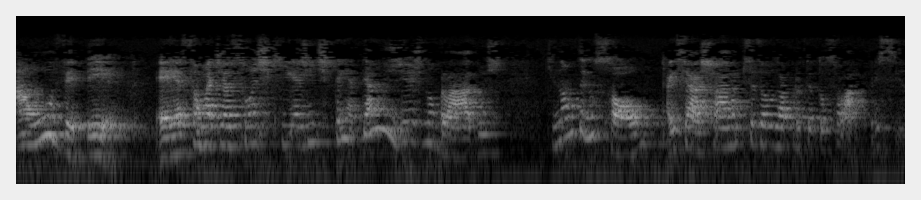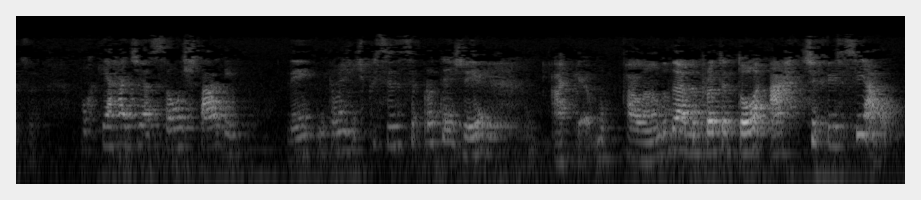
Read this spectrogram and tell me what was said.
A UVB é, são radiações que a gente tem até nos dias nublados, que não tem o sol. Aí você acha, ah, não precisa usar protetor solar. Precisa, porque a radiação está ali. Né? Então a gente precisa se proteger, falando do protetor artificial,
